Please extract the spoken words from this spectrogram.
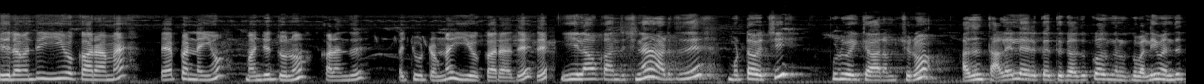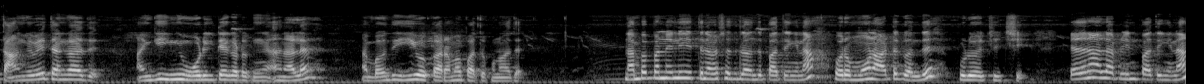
இதில் வந்து ஈ உட்காராமல் வேப்பெண்ணையும் மஞ்சத்தூளும் கலந்து வச்சு விட்டோம்னா ஈ உட்காராது ஈலாம் உட்காந்துச்சுன்னா அடுத்தது முட்டை வச்சு புழு வைக்க ஆரம்பிச்சிடும் அதுவும் தலையில் இருக்கிறதுக்கு அதுக்கும் அதுங்களுக்கு வலி வந்து தாங்கவே தங்காது. அங்கேயும் இங்கேயும் ஓடிக்கிட்டே கிடக்குங்க. அதனால் நம்ம வந்து ஈ உட்காராமல் பார்த்துக்கணும் அதை. நம்ம பண்ணையிலேயே இத்தனை வருஷத்தில் வந்து பார்த்திங்கன்னா ஒரு மூணு ஆட்டுக்கு வந்து புழு வச்சிச்சு. எதனால் அப்படின்னு பார்த்தீங்கன்னா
